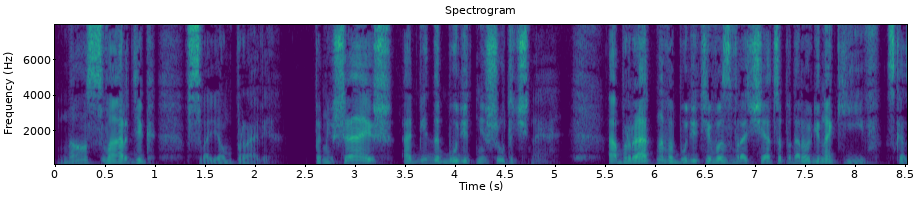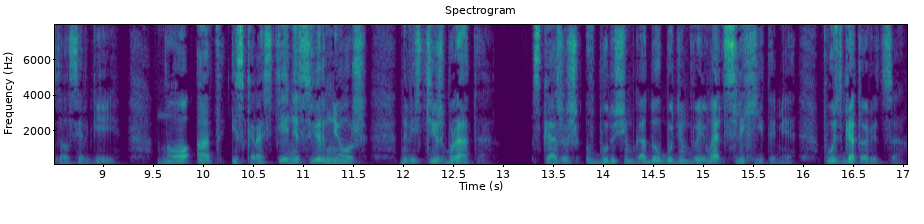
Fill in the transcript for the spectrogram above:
Но Свардик в своем праве. Помешаешь, обида будет нешуточная. Обратно вы будете возвращаться по дороге на Киев, сказал Сергей. Но от Искоростеня свернешь, навестишь брата. Скажешь, в будущем году будем воевать с лихитами. Пусть готовится.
